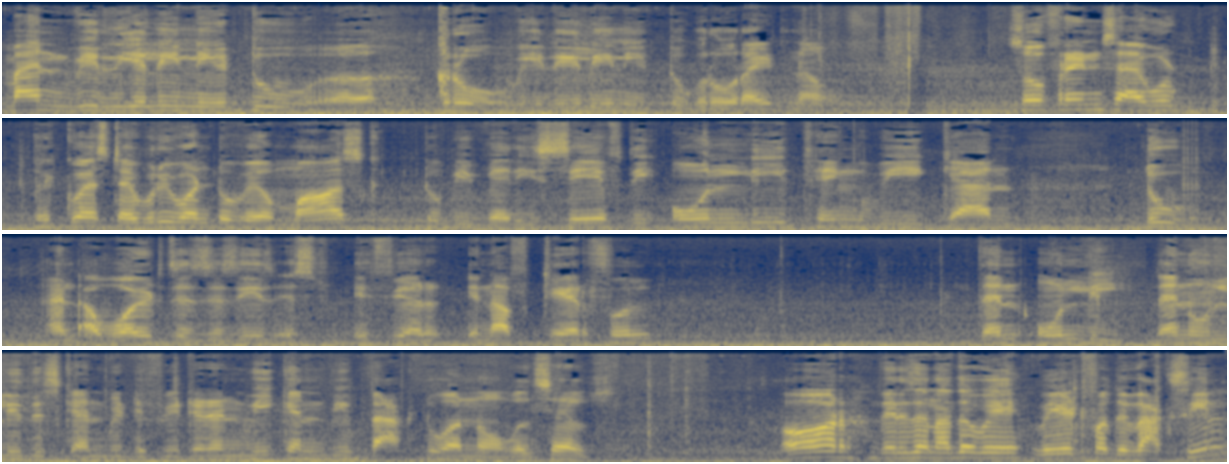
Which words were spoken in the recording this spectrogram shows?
Man we really need to uh, grow. We really need to grow right now. So friends i would request everyone to wear mask to be very safe. The only thing we can do and avoid this disease is if we are enough careful then only then only this can be defeated and we can be back to our normal selves और there is another way wait for the vaccine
